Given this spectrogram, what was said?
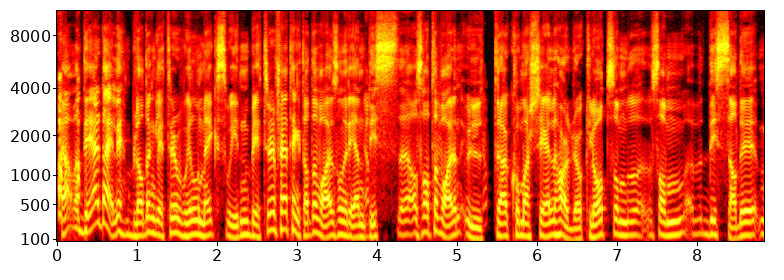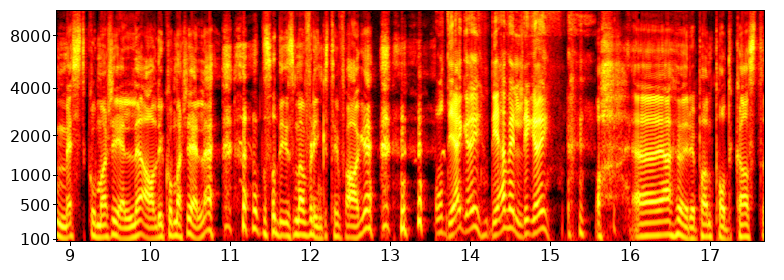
Ja, men Det er deilig. Blood and Glitter will make Sweden bitter. For jeg tenkte at det var en sånn ren diss. eh, Altså at det var en ultrakommersiell hardrock-låt som, som dissa de mest kommersielle av de kommersielle. Så de som er flinkest i faget. Og det er gøy. Det er veldig gøy. Eh, jeg hører på en podkast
